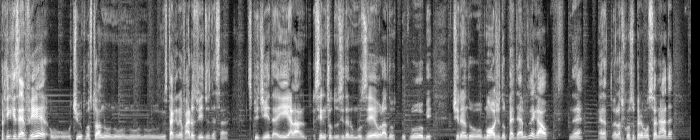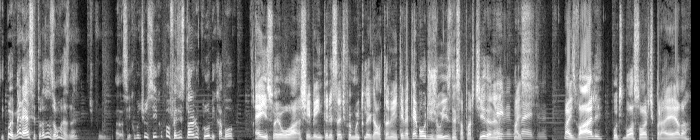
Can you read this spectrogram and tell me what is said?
Para quem quiser ver, o, o, time postou no, no, no, no, Instagram vários vídeos dessa despedida aí, ela sendo introduzida no museu lá do, do clube, tirando o molde do pé dela, muito legal, né? Ela, ela ficou super emocionada. E, pô, merece todas as honras, né? Tipo, assim como o tio Cico, pô, fez história no clube, acabou. É isso, eu achei bem interessante, foi muito legal também. Teve até gol de juiz nessa partida, né? Teve, mas, verdade, né? mas vale. Putz, boa sorte para ela.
